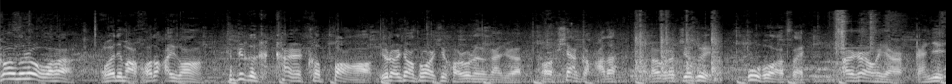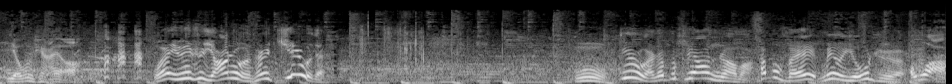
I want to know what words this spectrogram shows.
缸子肉，我靠，我的妈，好大一缸！它这个看着特棒啊，有点像土耳其烤肉那种感觉。哦，现嘎的，然后把它切碎。哇塞，二十二块钱，感觉也不便宜啊！我还以为是羊肉，它是鸡肉的。嗯，鸡肉感觉不香，你知道吗？它不肥，没有油脂。哇，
